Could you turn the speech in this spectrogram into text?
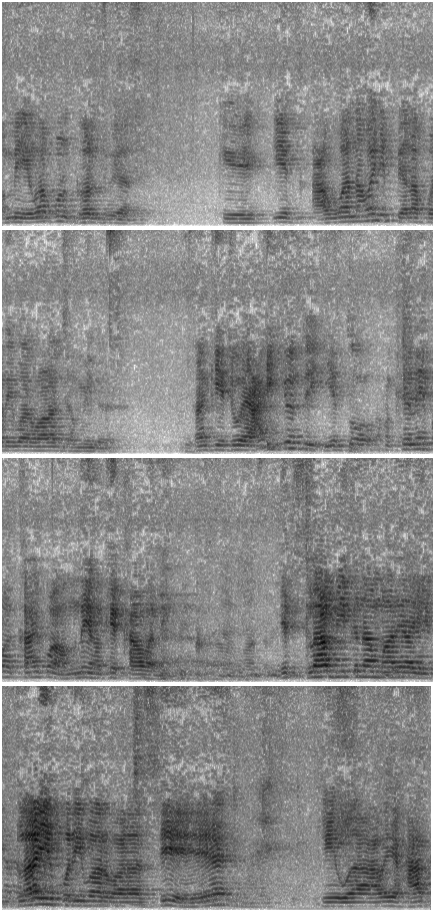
અમે એવા પણ ઘર જોયા છે કે એક આવવાના હોય ને પેલા પરિવાર વાળા જમી લે છે. કારણ કે જો એ આવી ગયો ને એ તો હંખે નહીં પણ ખાય, પણ અમને હંખે ખાવા નહીં એટલા બીકના માર્યા, એટલા એ પરિવાર વાળા છે કે આવે હાથ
